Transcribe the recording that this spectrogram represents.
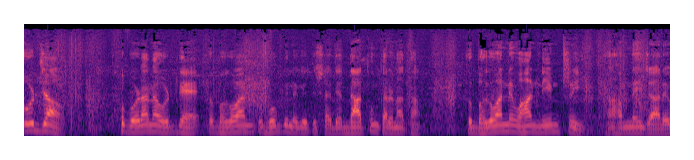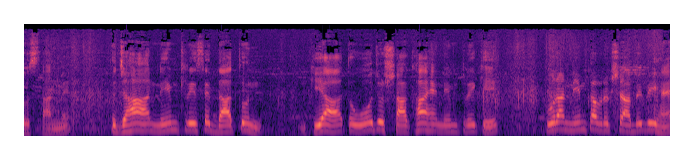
उठ जाओ। तो बोड़ाना उठ गए तो भगवान को भूख भी लगी थी शायद दातुंग करना था। तो भगवान ने वहाँ नीम ट्री हम नहीं जा रहे उस स्थान में। तो जहाँ नीम ट्री से दातुन किया तो वो जो शाखा है नीम ट्री की, पूरा नीम का वृक्ष अभी भी है,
